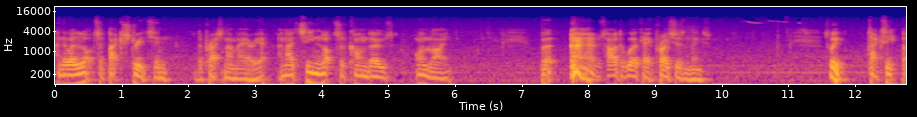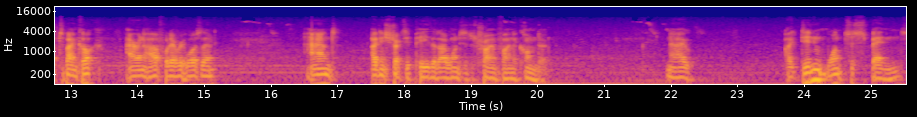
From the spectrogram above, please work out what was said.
and there were lots of back streets in the Pratunam area and I'd seen lots of condos online but it was hard to work out prices and things so we taxi up to Bangkok hour and a half whatever it was then and I'd instructed P that I wanted to try and find a condo now I didn't want to spend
